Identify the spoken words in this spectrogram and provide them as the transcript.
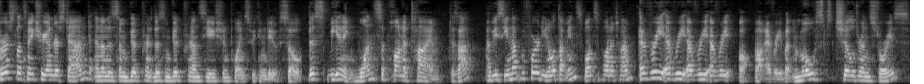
First, let's make sure you understand, and then there's some good there's some good pronunciation points we can do. So this beginning, once upon a time, does that? Have you seen that before? Do you know what that means? Once upon a time. Every every every every well, not every, but most children's stories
